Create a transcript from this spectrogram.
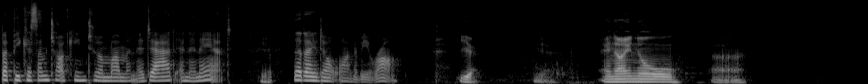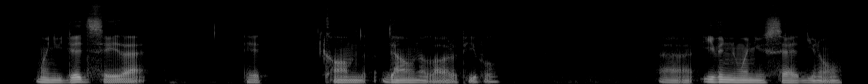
but because I'm talking to a mom and a dad and an aunt, Yep. that I don't want to be wrong. Yeah, yeah. And I know uh, when you did say that, it calmed down a lot of people. Uh, even when you said, you know,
